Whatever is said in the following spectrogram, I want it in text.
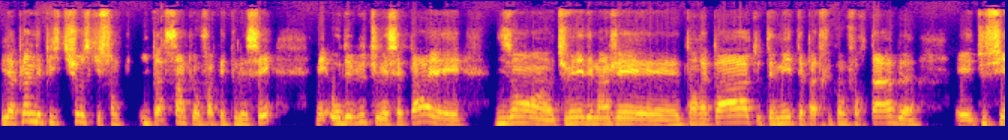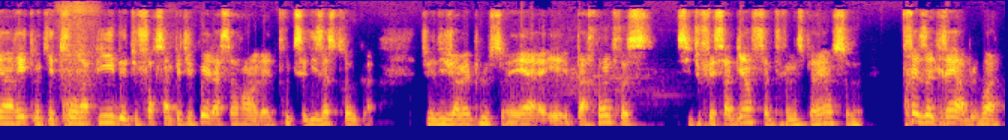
Il y a plein de petites choses qui sont hyper simples une fois que tu les sais, mais au début, tu ne le sais pas. Et disons, tu venais de manger ton repas, tu t'es tu pas très confortable, et tu suis un rythme qui est trop rapide et tu forces un petit peu, et là, ça rend le truc, c'est désastreux. Quoi. Tu ne dis jamais plus. Et, par contre, si tu fais ça bien, c'est une expérience très agréable. Voilà.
